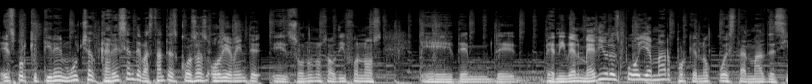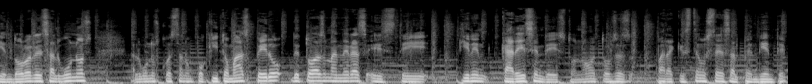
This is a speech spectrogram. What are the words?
es porque tienen muchas, carecen de bastantes cosas. Obviamente son unos audífonos de, de nivel medio, les puedo llamar, porque no cuestan más de 100 dólares algunos, algunos cuestan un poquito más, pero de todas maneras este, tienen, carecen de esto, ¿no? Entonces, para que estén ustedes al pendiente.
